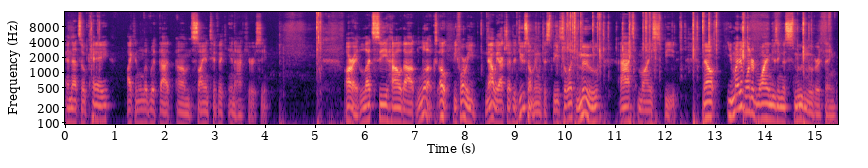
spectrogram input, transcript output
and that's okay. I can live with that um, scientific inaccuracy. All right, let's see how that looks. Oh, before we, now we actually have to do something with the speed. So let's move at my speed. Now, you might have wondered why I'm using this smooth mover thing.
